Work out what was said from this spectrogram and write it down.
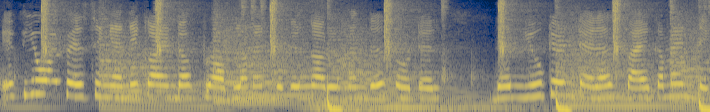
If you are facing any kind of problem in booking a room in this hotel, then you can tell us by commenting.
